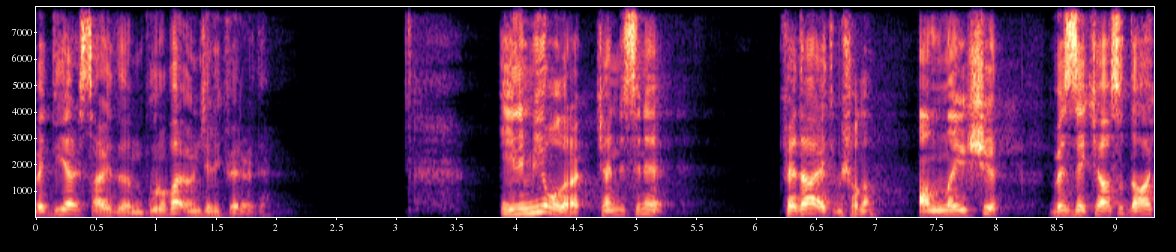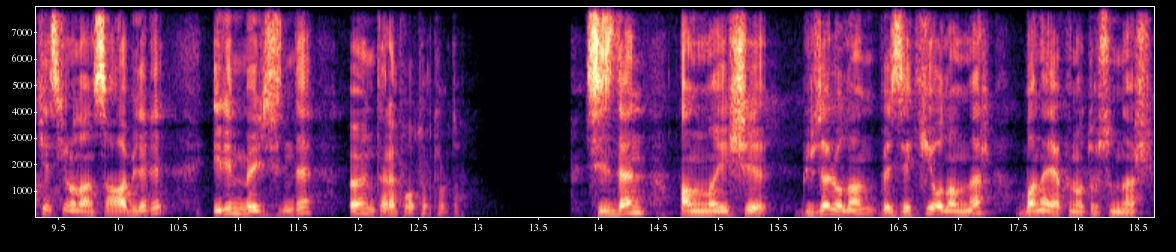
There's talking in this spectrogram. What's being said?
ve diğer saydığım gruba öncelik verirdi. İlmi olarak kendisini feda etmiş olan, anlayışı ve zekası daha keskin olan sahabileri ilim meclisinde ön tarafa oturturdu. Sizden anlayışı güzel olan ve zeki olanlar bana yakın otursunlar.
